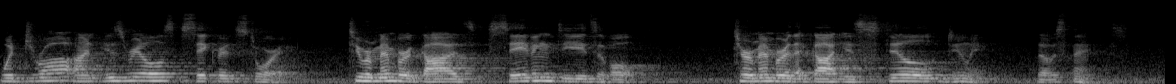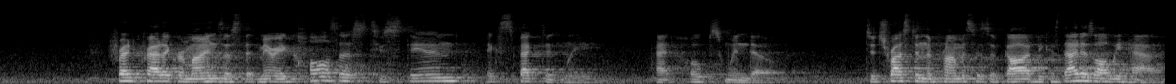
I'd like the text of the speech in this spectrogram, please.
would draw on Israel's sacred story to remember God's saving deeds of old, to remember that God is still doing those things. Fred Craddock reminds us that Mary calls us to stand expectantly at hope's window, to trust in the promises of God because that is all we have,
